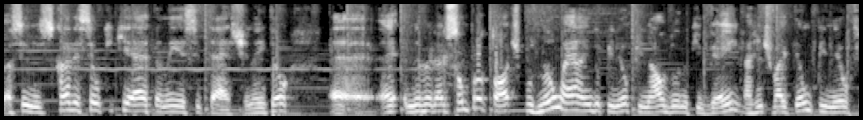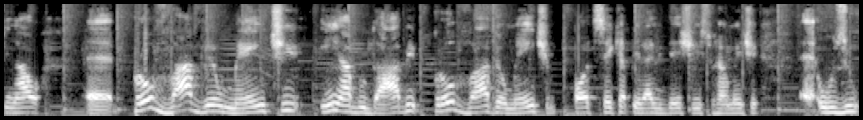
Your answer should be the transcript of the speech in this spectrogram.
assim, esclarecer o que, que é também esse teste, né? Então, é, é, na verdade, são protótipos, não é ainda o pneu final do ano que vem. A gente vai ter um pneu final é, provavelmente em Abu Dhabi, provavelmente pode ser que a Pirelli deixe isso realmente, é, use,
